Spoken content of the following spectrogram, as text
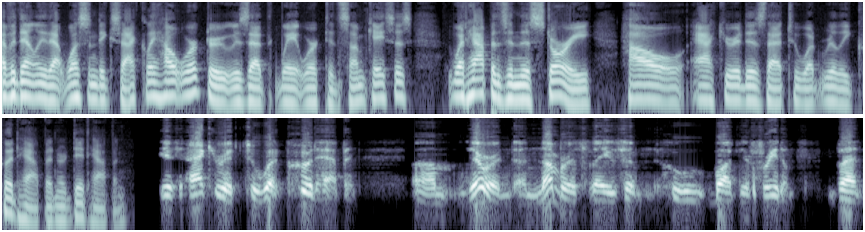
Evidently, that wasn't exactly how it worked, or is that the way it worked in some cases? What happens in this story, how accurate is that to what really could happen or did happen? It's accurate to what could happen. Um, there were a number of slaves who bought their freedom. But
